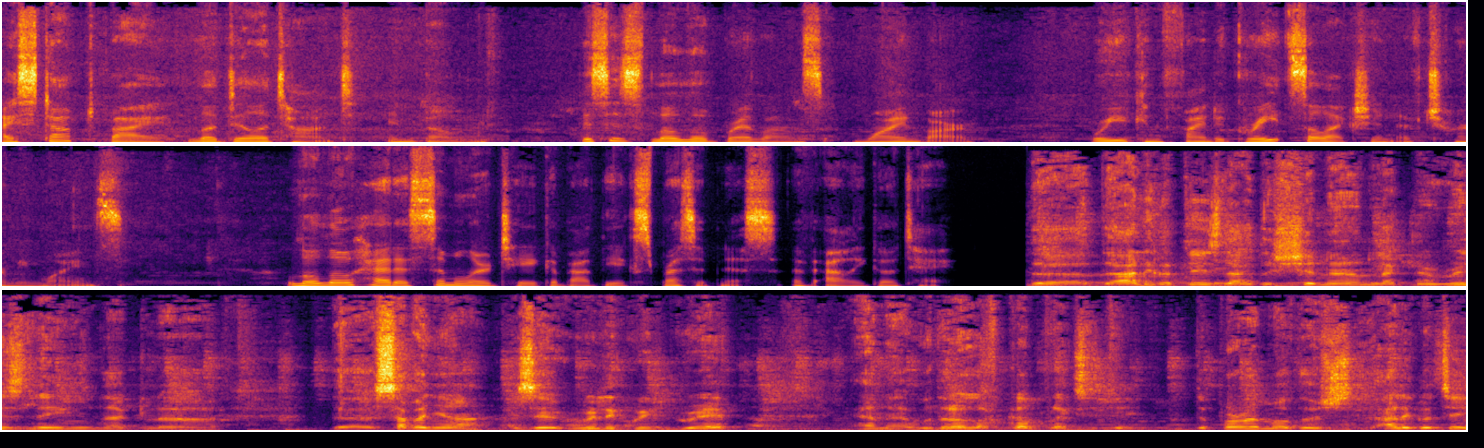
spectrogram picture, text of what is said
I stopped by La Dilettante in Beaune. This is Lolo Brelin's wine bar, where you can find a great selection of charming wines. Lolo had a similar take about the expressiveness of Aligoté. The, the Aligoté is like the Chenin, like the Riesling, like the, the Savagnin is a really great grape and uh, with a lot of complexity. The problem of the Aligoté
